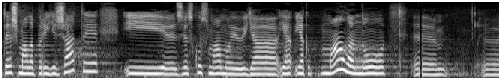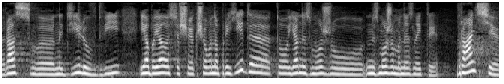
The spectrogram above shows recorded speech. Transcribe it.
теж мала переїжджати, і зв'язку з мамою я, я як мала, але раз в неділю, в дві. І я боялася, що якщо вона приїде, то я не зможу, не зможу мене знайти. Вранці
